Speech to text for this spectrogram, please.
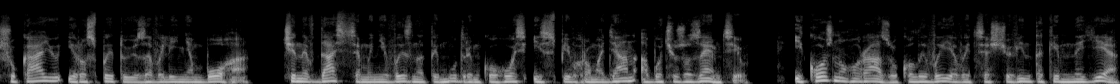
шукаю і розпитую за велінням Бога, чи не вдасться мені визнати мудрим когось із співгромадян або чужоземців, і кожного разу, коли виявиться, що він таким не є,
